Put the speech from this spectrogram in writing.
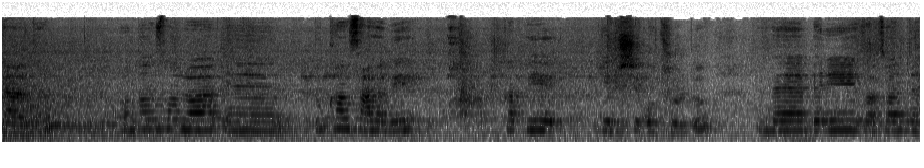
geldi. Ondan sonra e, dükkan sahibi kapı girişi oturdu ve beni zaten e,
